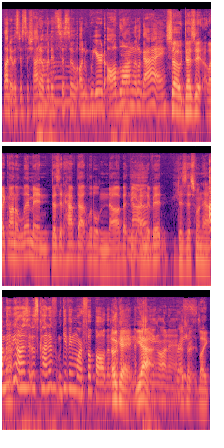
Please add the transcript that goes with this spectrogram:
Thought it was just a shadow, but it's just a, a weird oblong Yeah. little guy. So does it like on a lemon? Does it have that little nub at the end of it? Does this one have? I'm gonna that? be honest. It was kind of giving more football than Okay, lemon, if yeah. Being on it. Right. That's what, like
